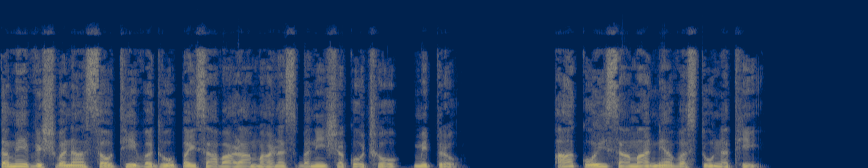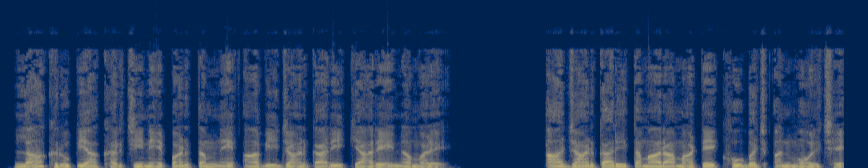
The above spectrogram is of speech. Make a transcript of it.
તમે વિશ્વના સૌથી વધુ પૈસાવાળા માણસ બની શકો છો, મિત્રો. આ કોઈ સામાન્ય વસ્તુ નથી. લાખ રૂપિયા ખર્ચીને પણ તમને આવી જાણકારી ક્યારેય ન મળે. આ જાણકારી તમારા માટે ખૂબ જ અનમોલ છે,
